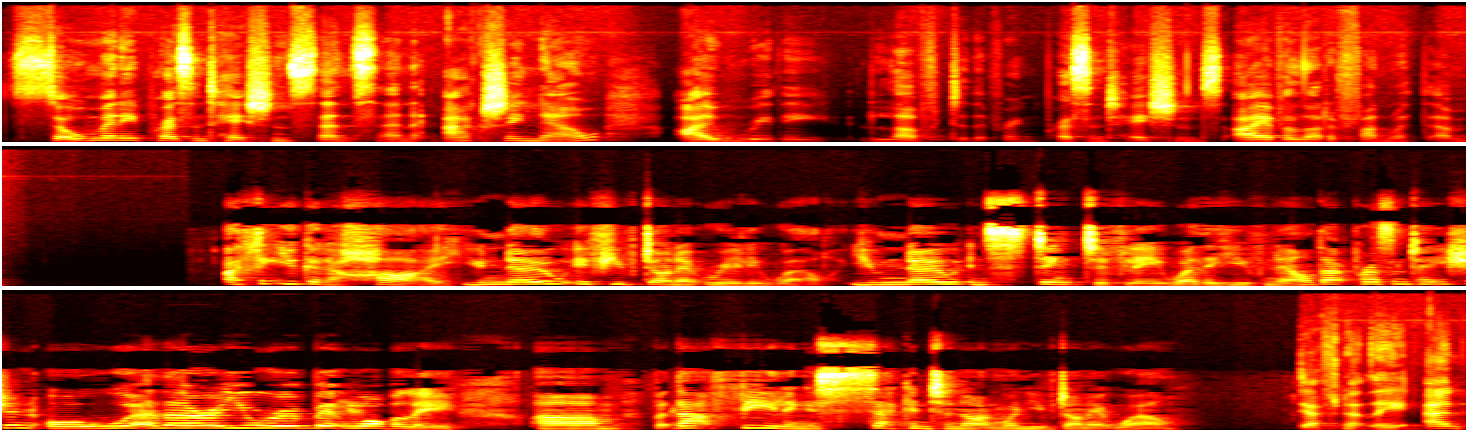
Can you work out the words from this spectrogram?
so many presentations since then. Actually, now I really love delivering presentations. I have a lot of fun with them. I think you get a high. You know if you've done it really well. You know instinctively whether you've nailed that presentation or whether you were a bit wobbly. Um, but that feeling is second to none when you've done it well. Definitely. And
